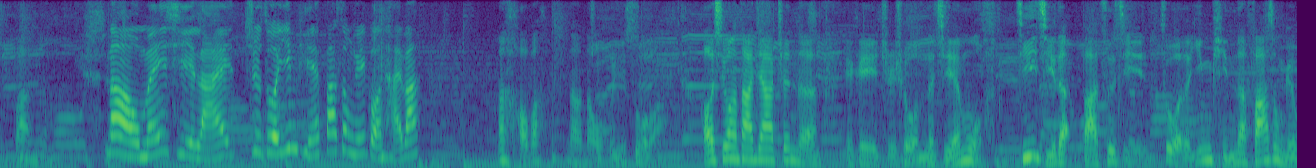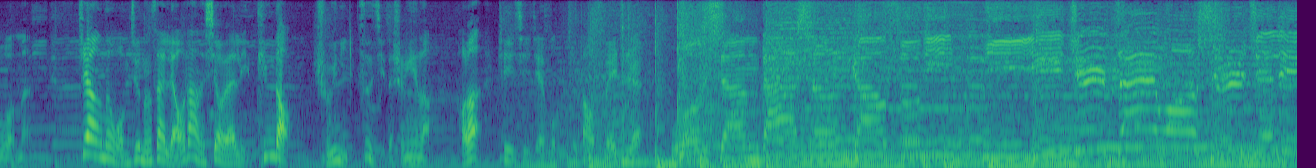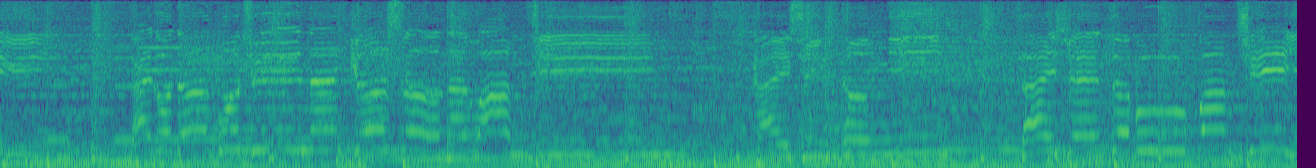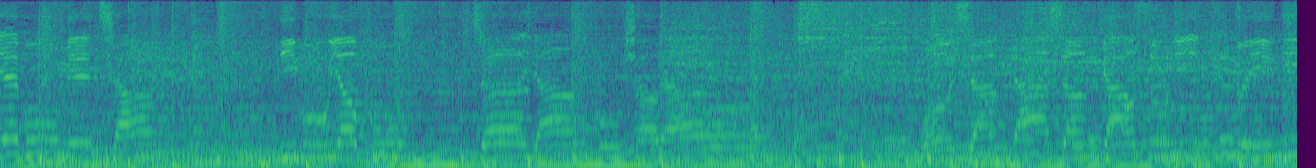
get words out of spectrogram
怎么办呢？那我们一起来制作音频发送给广台吧。啊，好吧，那那我回去做吧。好，希望大家真的也可以支持我们的节目，积极的把自己做的音频呢发送给我们，这样呢，我们就能在辽大的校园里听到属于你自己的声音了。好了，这一期节目就到此为止。我想大声告诉你，你割舍难忘记，太心疼你，才选择不放弃也不勉强。你不要哭，这样不漂亮。我想大声告诉你，对你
